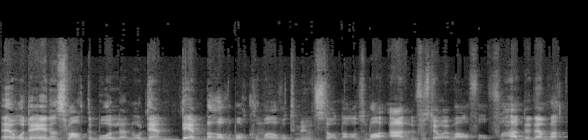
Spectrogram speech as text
Eh, Och det är den svarta bollen och den, den behöver bara komma över till motståndaren. Så bara, ah, nu förstår jag varför. För hade den varit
